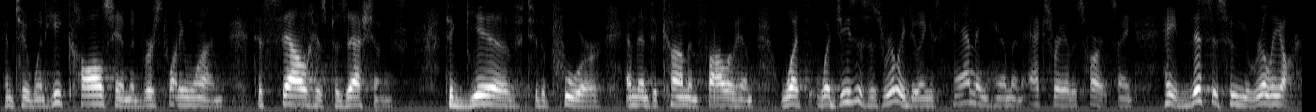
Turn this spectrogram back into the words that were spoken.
him to. When he calls him in verse 21 to sell his possessions, to give to the poor, and then to come and follow him, what, what Jesus is really doing is handing him an x ray of his heart, saying, Hey, this is who you really are.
